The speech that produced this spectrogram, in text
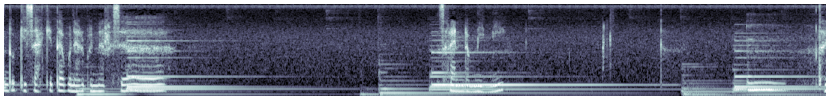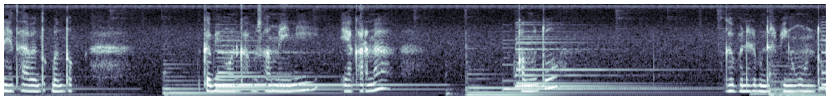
untuk kisah kita benar-benar se serandom ini. Hmm, ternyata bentuk-bentuk kebingungan kamu selama ini ya karena kamu tuh gak bener-bener bingung untuk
